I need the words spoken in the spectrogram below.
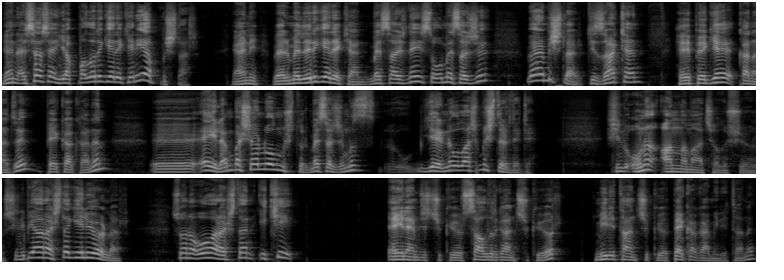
Yani esasen yapmaları gerekeni yapmışlar. Yani vermeleri gereken mesaj neyse o mesajı vermişler ki zaten HPG kanadı PKK'nın e, eylem başarılı olmuştur. Mesajımız yerine ulaşmıştır dedi. Şimdi onu anlamaya çalışıyoruz. Şimdi bir araçla geliyorlar. Sonra o araçtan iki eylemci çıkıyor, saldırgan çıkıyor, militan çıkıyor, PKK militanı.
